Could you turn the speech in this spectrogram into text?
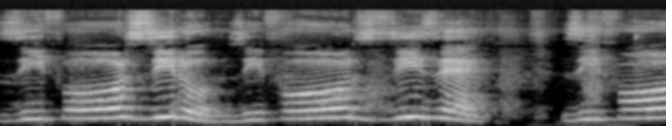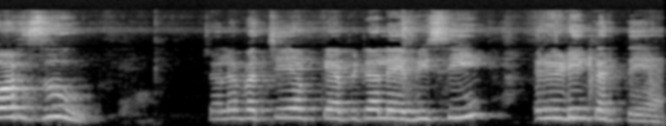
Z for zero, Z for zigzag, Z for zoo. चलो बच्चे अब capital A B C reading करते हैं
